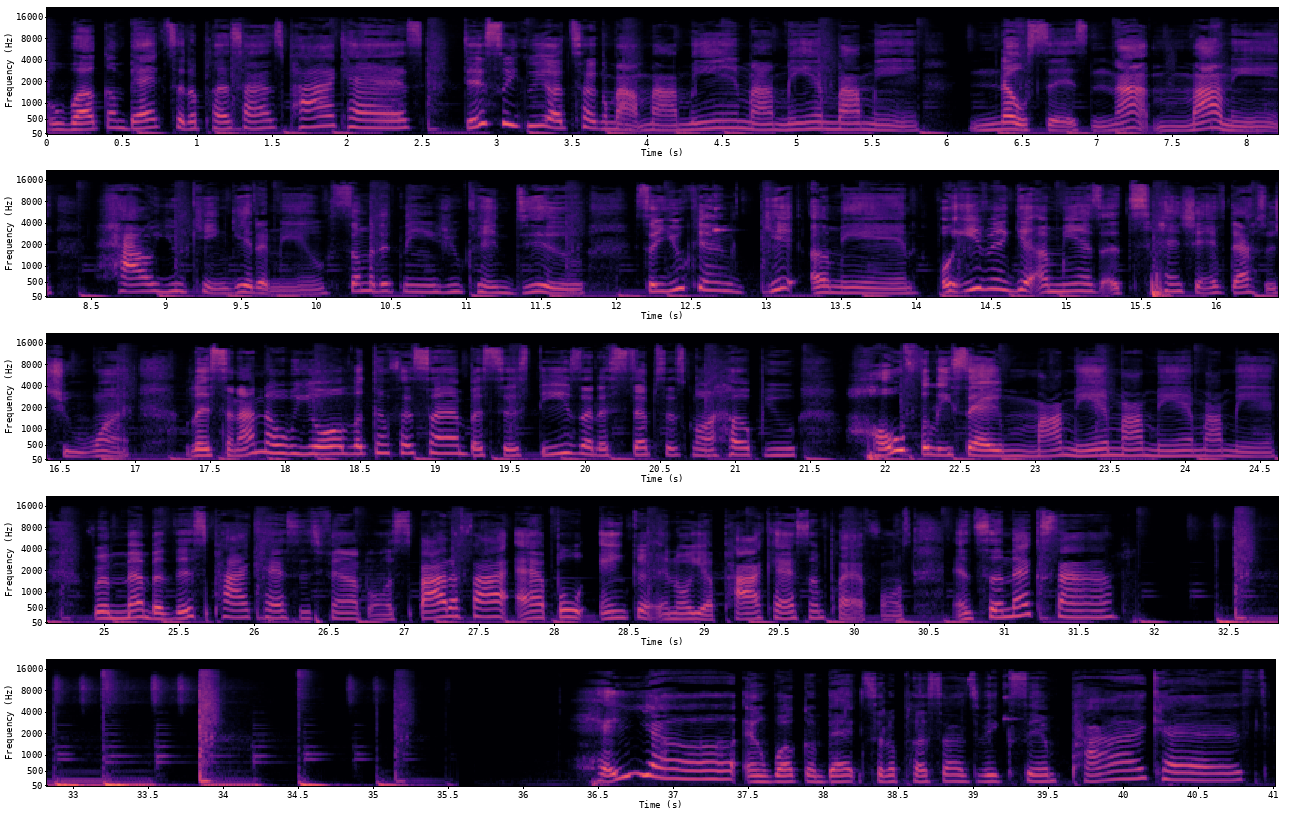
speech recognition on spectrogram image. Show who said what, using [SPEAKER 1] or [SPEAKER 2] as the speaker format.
[SPEAKER 1] Welcome back to the Plus Size Podcast. This week we are talking about my man, my man, my man. No, sis, not my man. How you can get a man. Some of the things you can do so you can get a man or even get a man's attention if that's what you want. Listen, I know we all looking for some, but sis, these are the steps that's to help you hopefully say, my man, my man, my man. Remember, this podcast is found on Spotify, Apple, Anchor, and all your podcasting platforms. Until next time. Hey y'all, and welcome back to the Plus Size Vixen podcast.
